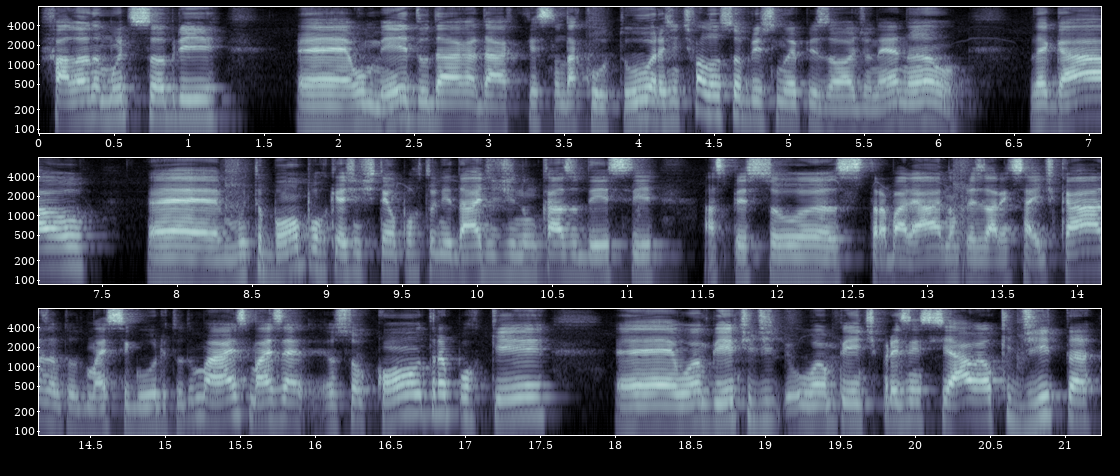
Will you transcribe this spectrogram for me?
falando muito sobre é, o medo da, da questão da cultura. A gente falou sobre isso no episódio, né? Não, legal, é muito bom porque a gente tem a oportunidade de, num caso desse, as pessoas trabalhar, não precisarem sair de casa, tudo mais seguro e tudo mais, mas é, eu sou contra porque é, o, ambiente de, o ambiente presencial é o que dita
